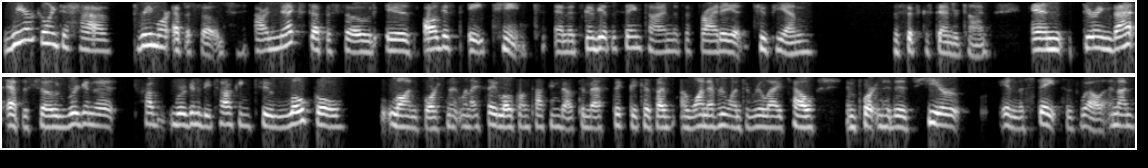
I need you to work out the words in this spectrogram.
we are going to have three more episodes. Our next episode is August 18th, and it's going to be at the same time. It's a Friday at 2 p.m. Pacific Standard Time. And during that episode, we're going to we're going to be talking to local law enforcement. When I say local, I'm talking about domestic because I, I want everyone to realize how important it is here in the states as well. And I'm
